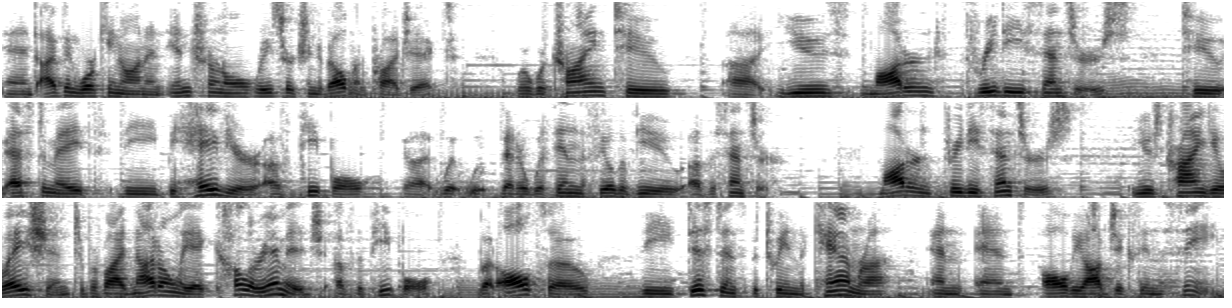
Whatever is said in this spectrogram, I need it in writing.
And I've been working on an internal research and development project where we're trying to uh, use modern 3D sensors to estimate the behavior of people uh, that are within the field of view of the sensor. Modern 3D sensors use triangulation to provide not only a color image of the people, but also the distance between the camera and, and all the objects in the scene.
